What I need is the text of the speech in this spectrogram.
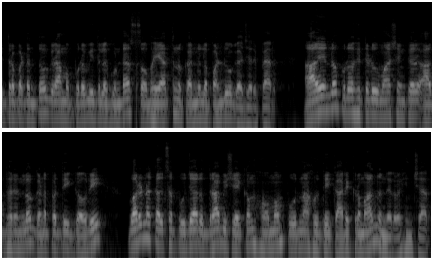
చిత్రపటంతో గ్రామ పురవీధుల గుండా శోభయాత్రను కన్నుల పండుగగా జరిపారు. ఆలయంలో పురోహితుడు ఉమాశంకర్ ఆధ్వర్యంలో గణపతి గౌరీ వరుణ కలస పూజ రుద్రాభిషేకం హోమం పూర్ణాహుతి కార్యక్రమాలను నిర్వహించారు.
